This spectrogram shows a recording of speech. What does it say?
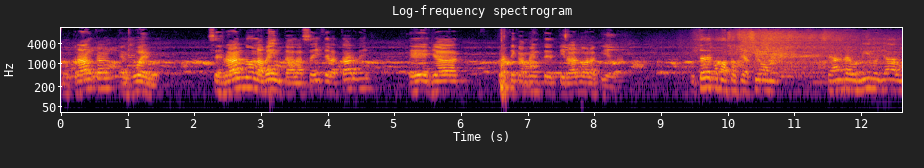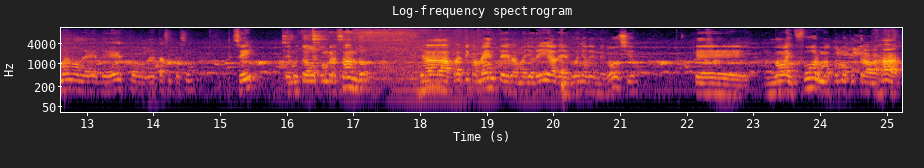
Nos trancan el juego. Cerrarnos la venta a las 6 de la tarde es ya prácticamente tirarnos a la quiebra. Ustedes como asociación se han reunido ya luego de, esto, de esta situación. Sí, hemos estado conversando. Ya prácticamente la mayoría de dueños de negocio que no hay forma como tú trabajar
